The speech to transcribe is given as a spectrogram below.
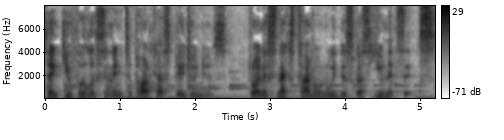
Thank you for listening to Podcast Peju News. Join us next time when we discuss Unit 6.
